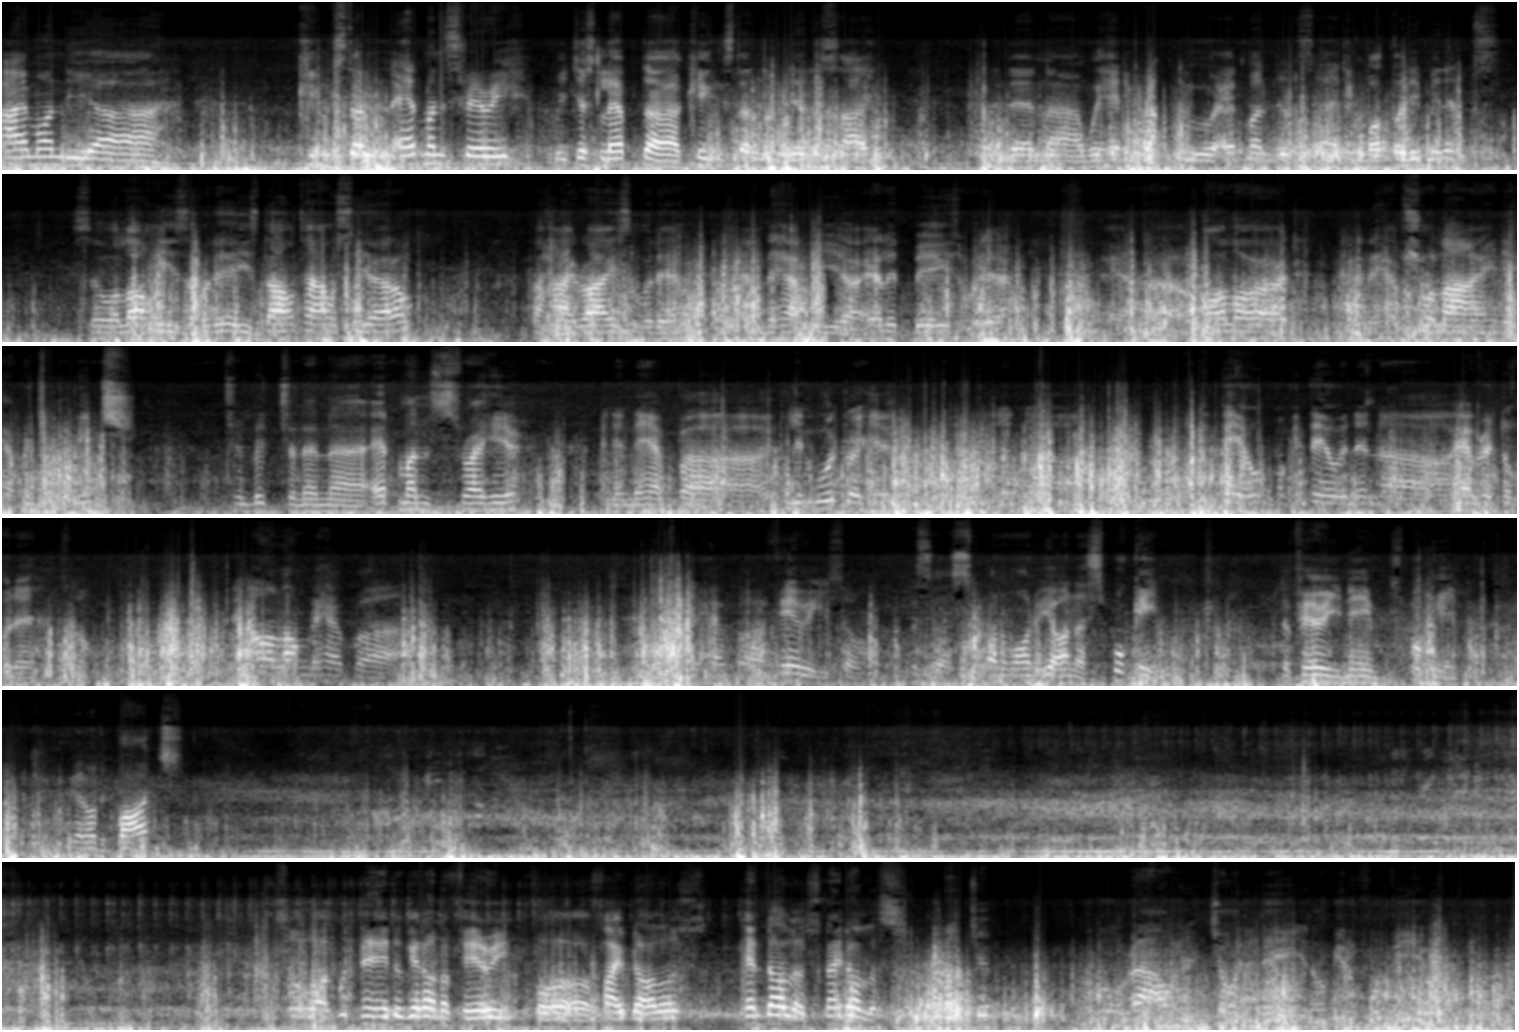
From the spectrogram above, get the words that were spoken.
I'm on the uh, Kingston Edmonds ferry. We just left uh, Kingston on the other side. And then uh, we're heading back to Edmonds side. Take about 30 minutes. So along is over there is downtown Seattle. The high rise over there. And they have the uh, Elliott Bays over there. And uh, Ballard. And they have Shoreline. They have Richmond Beach. Richmond Beach and then uh, Edmonds right here. And then they have uh, Lynnwood right here and then uh, Everett over there. So, and all along they have uh, they have uh, ferries. So this is on the one of here on a Spokane. The ferry name Spokane. We got all the barge. So a uh, good day to get on a ferry for uh, five dollars ten dollars, nine dollars round trip. Go around and enjoy the day, you know, beautiful view,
